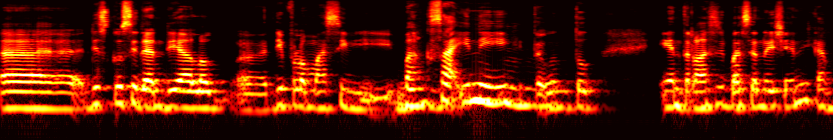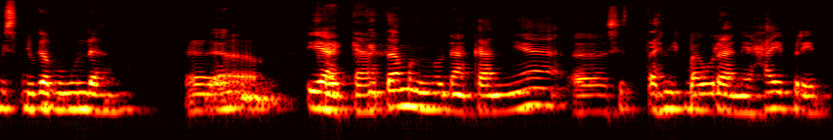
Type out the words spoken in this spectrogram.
eh, diskusi dan dialog eh, diplomasi bangsa ini Hmm. gitu untuk internalisasi bahasa Indonesia ini kami juga mengundang eh, ya mereka. kita menggunakannya sis- teknik bauran ya hybrid.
